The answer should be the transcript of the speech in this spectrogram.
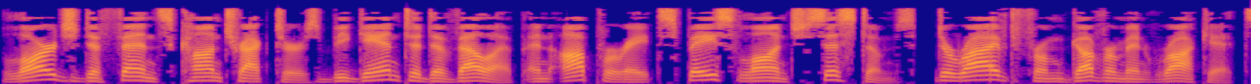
large defense contractors began to develop and operate space launch systems, derived from government rockets.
